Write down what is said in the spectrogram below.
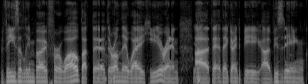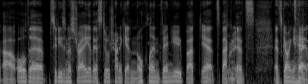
visa limbo for a while, but they're, they're on their way here and Yeah. uh, they're, they're going to be uh, visiting uh, all the cities in Australia. They're still trying to get an Auckland venue, but yeah, it's back. Right. It's it's going It's ahead.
